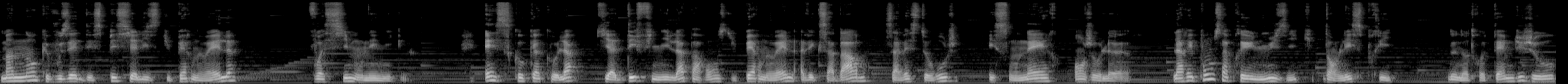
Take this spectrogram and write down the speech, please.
Maintenant que vous êtes des spécialistes du Père Noël, voici mon énigme. Est-ce Coca-Cola qui a défini l'apparence du Père Noël avec sa barbe, sa veste rouge et son air enjôleur? La réponse après une musique dans l'esprit de notre thème du jour.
